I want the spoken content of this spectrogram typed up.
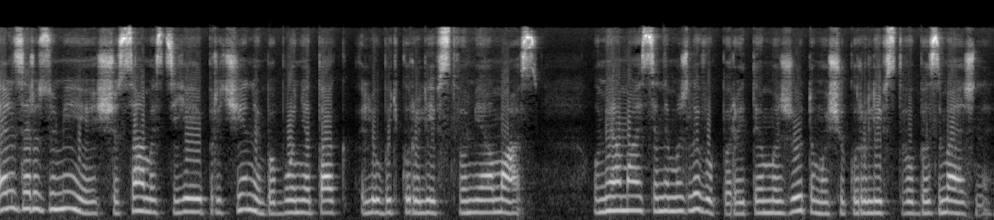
Ельза розуміє, що саме з цієї причини бабуня так любить королівство Міамас. У Міамасі неможливо перейти межу, тому що королівство безмежне,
